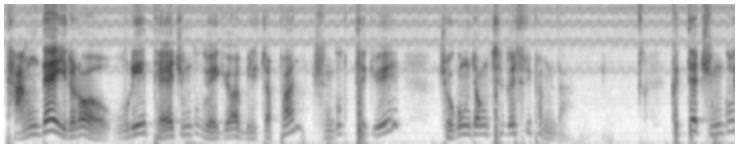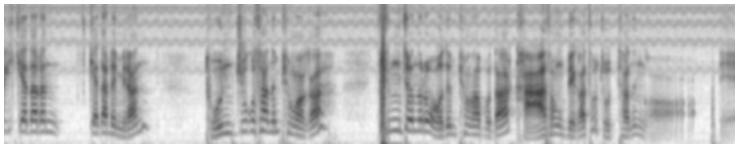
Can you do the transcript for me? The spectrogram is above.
당대에 이르러 우리 대중국 외교와 밀접한 중국 특유의 조공 정책을 수립합니다. 그때 중국이 깨달은 깨달음이란 돈 주고 사는 평화가 승전으로 얻은 평화보다 가성비가 더 좋다는 거. 예.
